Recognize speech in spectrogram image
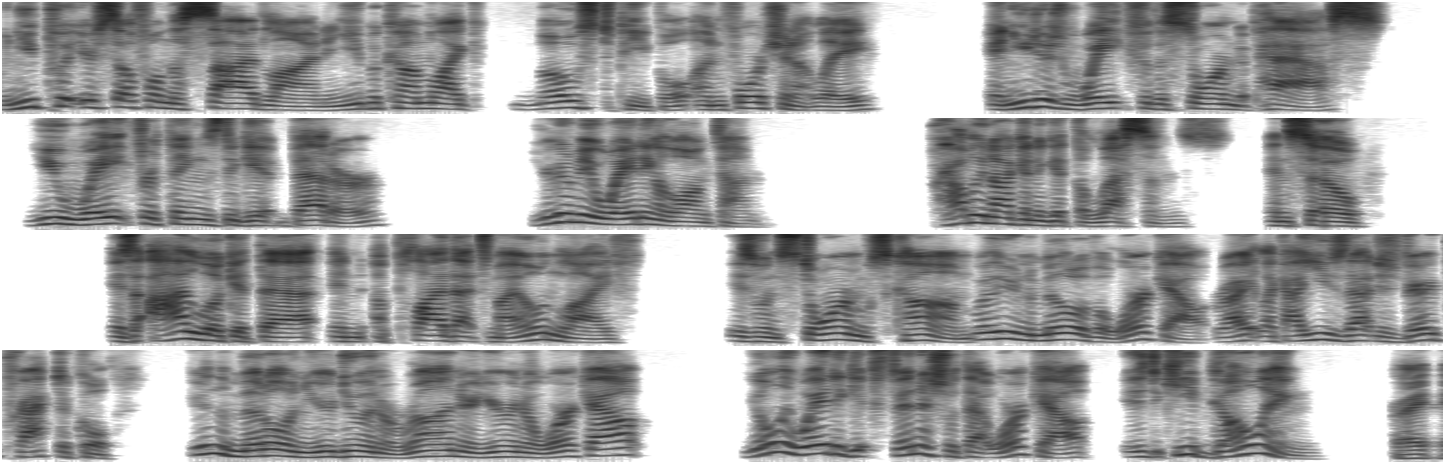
When you put yourself on the sideline and you become like most people, unfortunately, and you just wait for the storm to pass, you wait for things to get better, you're going to be waiting a long time. Probably not going to get the lessons. And so, as I look at that and apply that to my own life, is when storms come, whether you're in the middle of a workout, right? Like I use that just very practical. You're in the middle and you're doing a run or you're in a workout, the only way to get finished with that workout is to keep going. Right.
